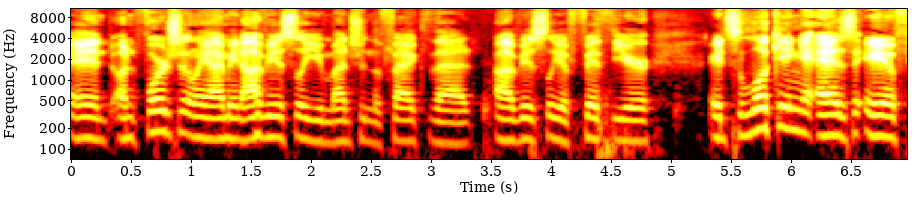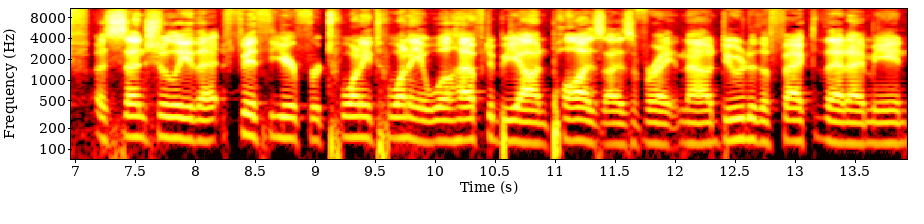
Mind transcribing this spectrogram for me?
And unfortunately, I mean, obviously, you mentioned the fact that obviously a fifth year, it's looking as if essentially that fifth year for 2020 will have to be on pause as of right now, due to the fact that, I mean,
